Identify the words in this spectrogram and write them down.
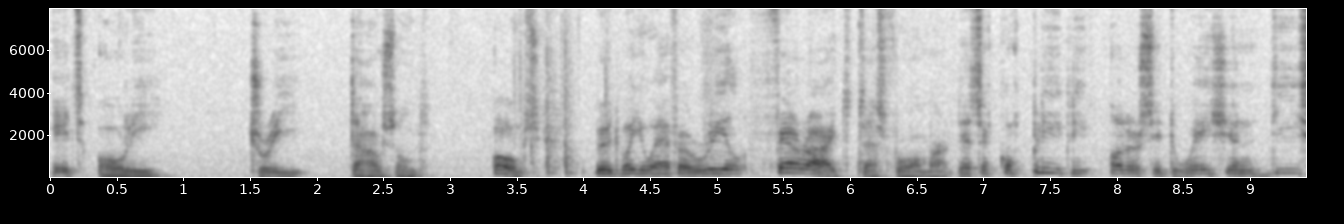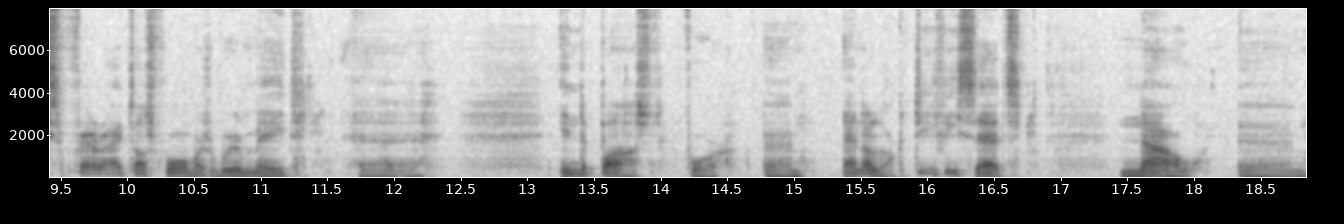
it's only 3000 ohms But when you have a real ferrite transformer, that's a completely other situation. These ferrite transformers were made uh, in the past for um, analog TV sets. Now um,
